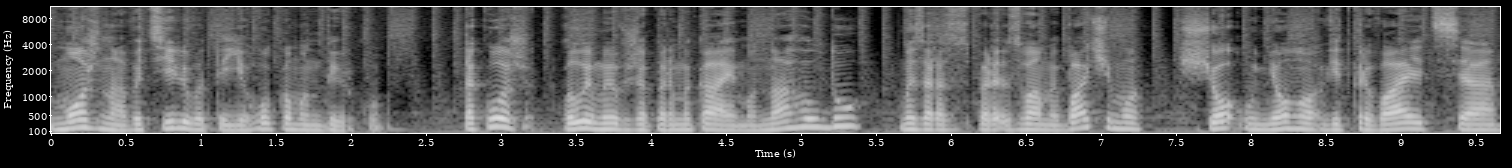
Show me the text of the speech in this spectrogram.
можна вицілювати його командирку. Також, коли ми вже перемикаємо на голду, ми зараз з вами бачимо, що у нього відкривається.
